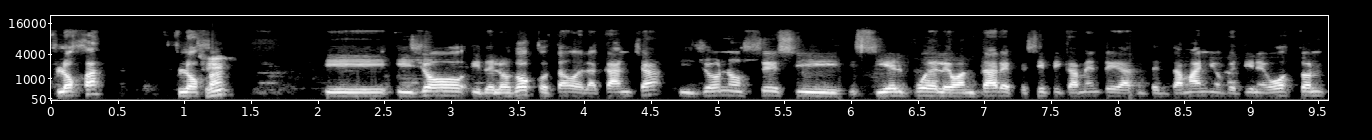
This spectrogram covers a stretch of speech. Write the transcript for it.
floja, floja. Y, yo, y de los dos costados de la cancha, y yo no sé si, si él puede levantar específicamente ante el tamaño que tiene Boston,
